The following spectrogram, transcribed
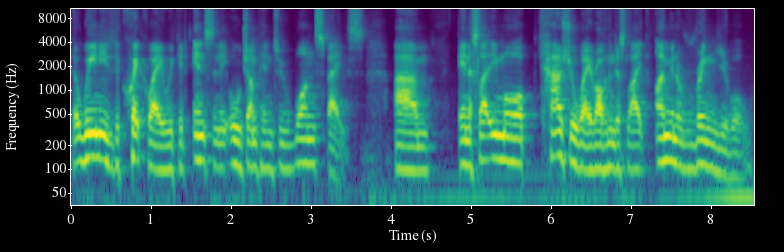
that we needed a quick way we could instantly all jump into one space um, in a slightly more casual way rather than just like, I'm going to ring you all.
